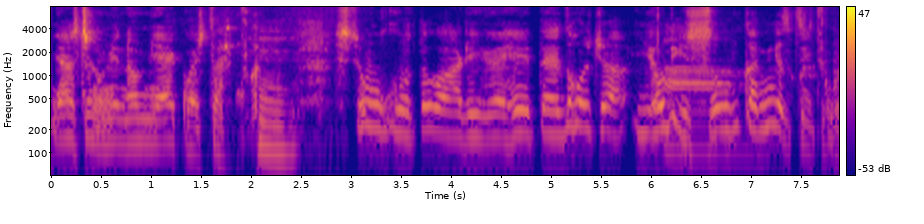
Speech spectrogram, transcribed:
ヤシの実の宮へ越したりとか。うん。証拠とありが兵隊同士はより一層深みがついてくる。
